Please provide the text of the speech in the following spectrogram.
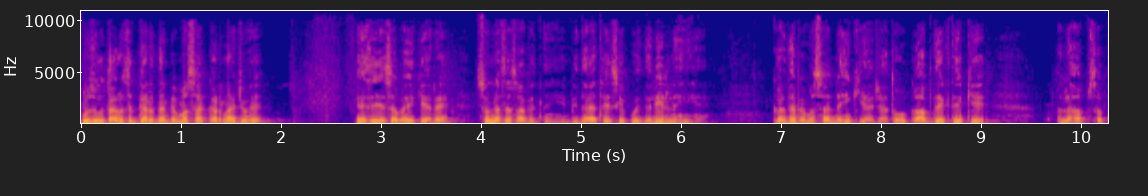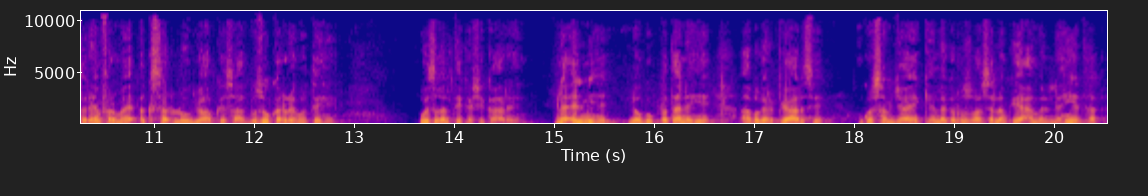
وضو کے تعلق سے گردن پہ مسح کرنا جو ہے، ایسے جیسا بھائی کہہ رہے ہیں، سنت سے ثابت نہیں ہے بدایت ہے، اس کی کوئی دلیل نہیں ہے۔ گردن پہ مسح نہیں کیا جاتا۔ اور آپ دیکھتے ہیں کہ اللہ آپ سب رحم فرمائے، اکثر لوگ جو آپ کے ساتھ وضو کر رہے ہوتے ہیں، وہ اس غلطی کا شکار ہیں۔ لا علمی ہے، لوگوں کو پتہ نہیں ہے۔ آپ اگر پیار سے ان کو سمجھائیں کہ اللہ کے رسول صلی اللہ علیہ وسلم کا یہ عمل نہیں تھا اور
